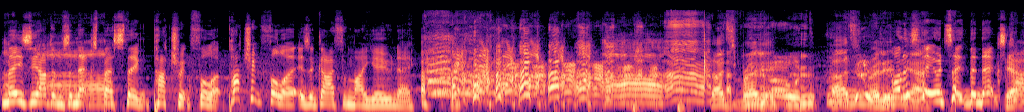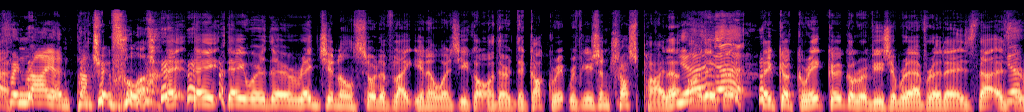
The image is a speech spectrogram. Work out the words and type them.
Maisie Adams, the next best thing. Patrick Fuller. Patrick Fuller is a guy from my uni. That's brilliant. That's brilliant. Honestly, yeah. it would say the next Yeah. Katherine Ryan, Patrick Fuller. they, they they were the original sort of like you know as you go oh they're, they've got great reviews on Trustpilot Yeah, or they've, yeah. Got, they've got great Google reviews or whatever it is that is Yeah, the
